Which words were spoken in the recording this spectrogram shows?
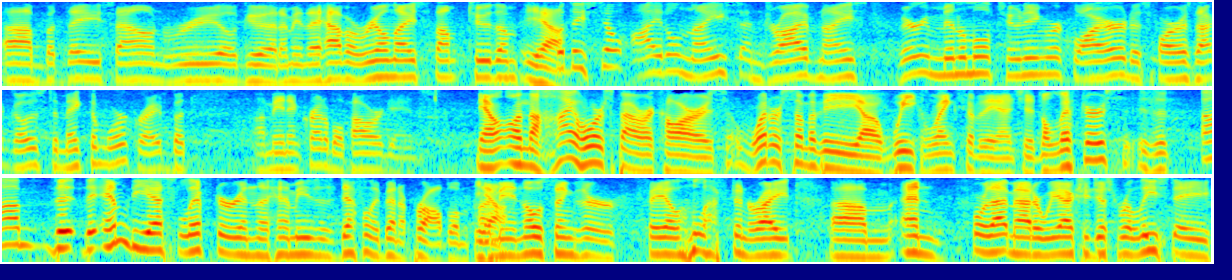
uh, but they sound real good. I mean, they have a real nice thump to them, Yeah. but they still idle nice and drive nice. Very minimal tuning required as far as that goes to make them work right, but I mean, incredible power gains. Now, on the high horsepower cars, what are some of the uh, weak links of the engine? The lifters? Is it? Um, the the MDS lifter in the Hemis has definitely been a problem. Yeah. I mean, those things are failing left and right. Um, and for that matter, we actually just released a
